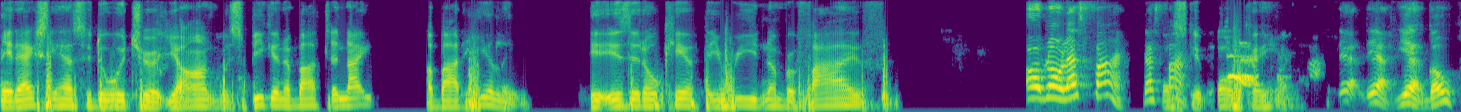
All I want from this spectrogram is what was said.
it actually has to do with your your aunt was speaking about tonight about healing. Is it okay if they read number five? Oh no, that's fine. That's Let's fine. skip. Okay. Yeah, yeah, yeah. Go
